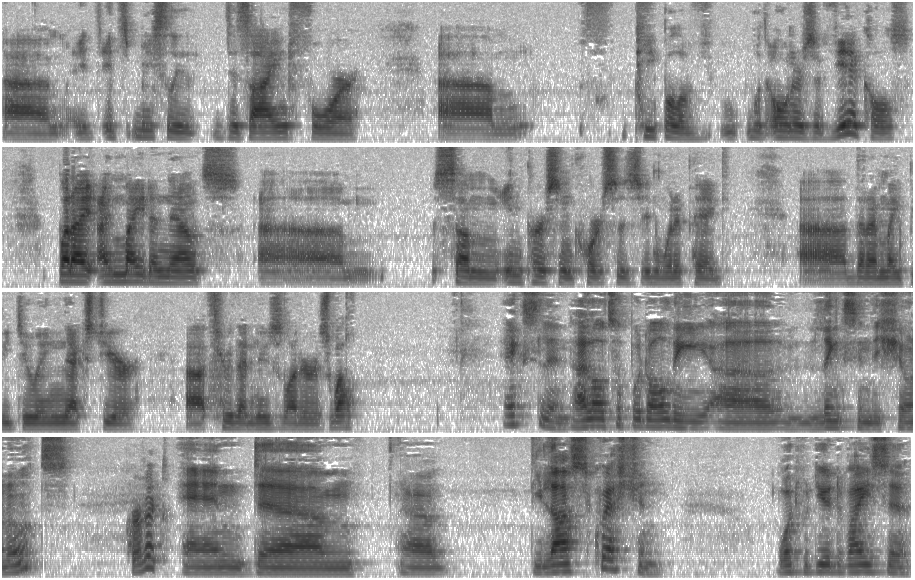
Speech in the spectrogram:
um, it, it's basically designed for um, people of with owners of vehicles. But I, I might announce um, some in-person courses in Winnipeg uh, that I might be doing next year uh, through that newsletter as well. Excellent. I'll also put all the uh, links in the show notes. Perfect. And um, uh, the last question What would you advise a,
